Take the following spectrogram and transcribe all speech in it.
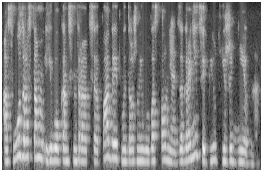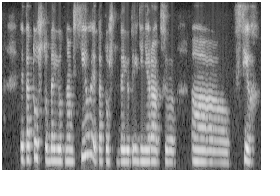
а с возрастом его концентрация падает, мы должны его восполнять. За границей пьют ежедневно. Это то, что дает нам силы, это то, что дает регенерацию э, всех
